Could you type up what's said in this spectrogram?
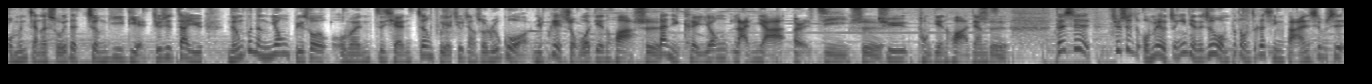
我们讲的所谓的争议点，就是在于能不能用，比如说我们之前政府也就讲说，如果你不可以手握电话，是但你可以用蓝牙耳机是去通电话这样子。但是就是我们有争议点的，就是我们不懂这个新法案是不是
